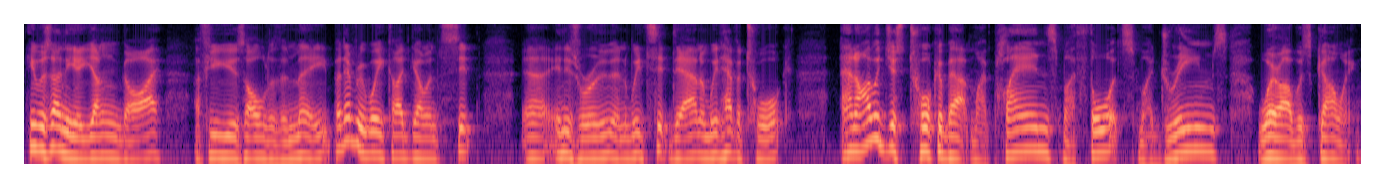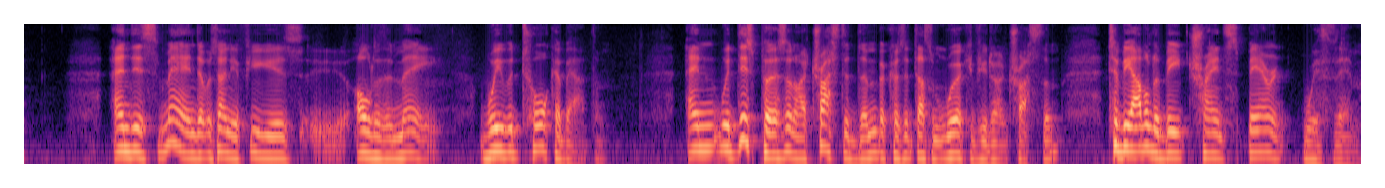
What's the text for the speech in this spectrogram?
He was only a young guy, a few years older than me, but every week I'd go and sit uh, in his room and we'd sit down and we'd have a talk. And I would just talk about my plans, my thoughts, my dreams, where I was going. And this man that was only a few years uh, older than me, we would talk about them. And with this person, I trusted them because it doesn't work if you don't trust them, to be able to be transparent with them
